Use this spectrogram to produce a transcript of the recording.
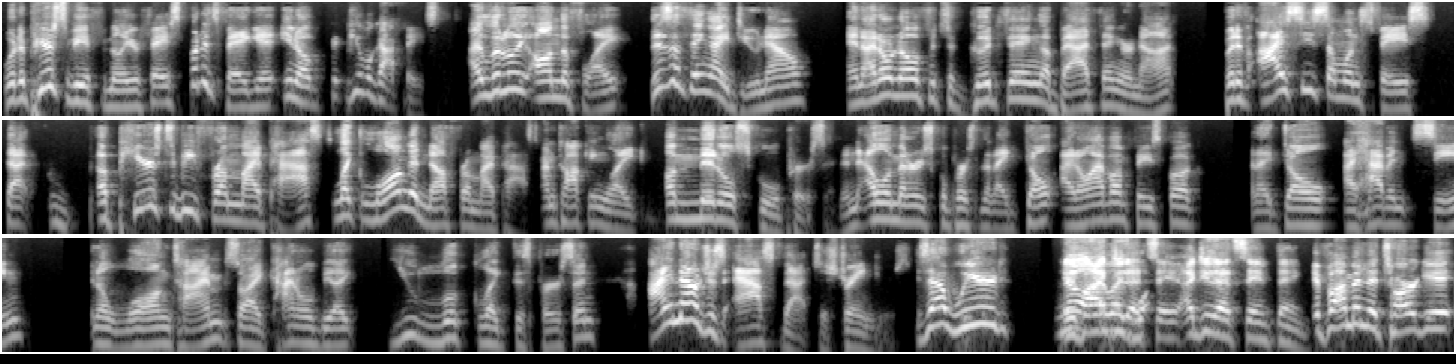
what appears to be a familiar face, but it's Vegas. You know, people got faces. I literally on the flight. This is a thing I do now, and I don't know if it's a good thing, a bad thing, or not. But if I see someone's face that appears to be from my past, like long enough from my past, I'm talking like a middle school person, an elementary school person that I don't I don't have on Facebook and I don't I haven't seen in a long time. So I kind of will be like, you look like this person. I now just ask that to strangers. Is that weird? No, I, I, do like, that same. I do that same thing. If I'm in a Target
